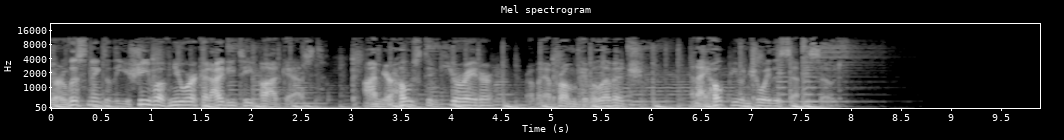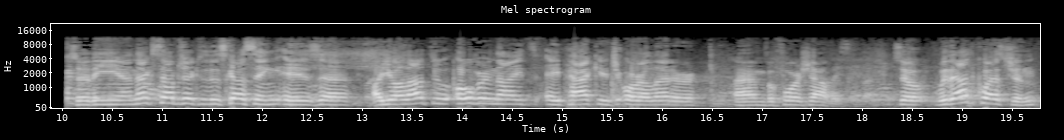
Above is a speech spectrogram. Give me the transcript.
You're listening to the Yeshiva of Newark at IDT podcast. I'm your host and curator, Rabbi Abram Kibalevich, and I hope you enjoy this episode. So the uh, next subject we're discussing is: uh, Are you allowed to overnight a package or a letter um, before Shabbos? So, without question,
